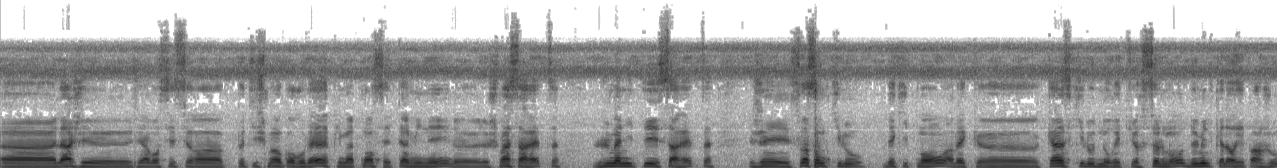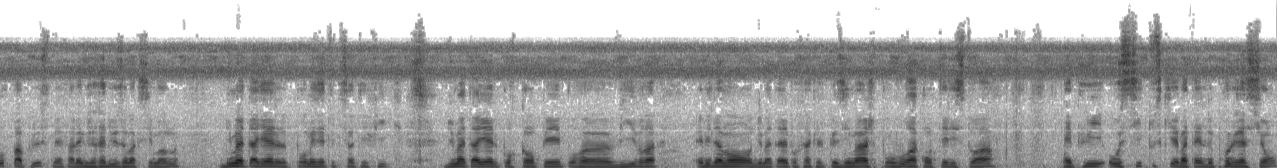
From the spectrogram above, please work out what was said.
Euh, là, j'ai avancé sur un petit chemin encore ouvert et puis maintenant c'est terminé. Le, chemin s'arrête, l'humanité s'arrête. J'ai 60 kg d'équipement avec euh, 15 kg de nourriture seulement, 2000 calories par jour, pas plus, mais il fallait que je réduise au maximum. Du matériel pour mes études scientifiques, du matériel pour camper, pour euh, vivre, évidemment du matériel pour faire quelques images, pour vous raconter l'histoire. Et puis aussi tout ce qui est matériel de progression.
